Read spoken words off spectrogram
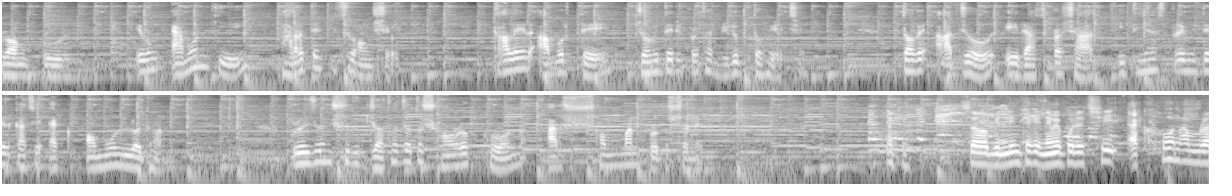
রংপুর এবং এমনকি ভারতের কিছু অংশেও। কালের আবর্তে জমিদারি প্রথা বিলুপ্ত হয়েছে। তবে আজও এই রাজপ্রাসাদ ইতিহাস প্রেমীদের কাছে এক অমূল্য ধন। প্রয়োজন শুধু যথাযথ সংরক্ষণ আর সম্মান প্রদর্শনের। সো বিল্ডিং থেকে নেমে পড়েছি। এখন আমরা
